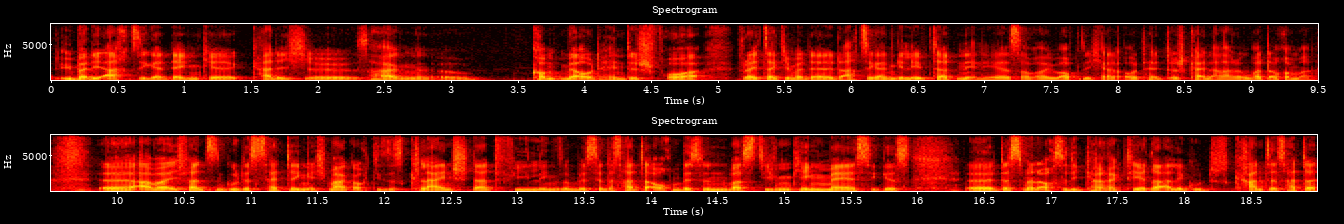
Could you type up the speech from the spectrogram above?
über die 80er denke, kann ich äh, sagen, äh, kommt mir authentisch vor. Vielleicht sagt jemand, der in den 80ern gelebt hat, nee, nee, ist aber überhaupt nicht authentisch, keine Ahnung, was auch immer. Äh, aber ich fand es ein gutes Setting. Ich mag auch dieses Kleinstadt-Feeling so ein bisschen. Das hatte auch ein bisschen was Stephen King-mäßiges, äh, dass man auch so die Charaktere alle gut kannte. Es hatte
